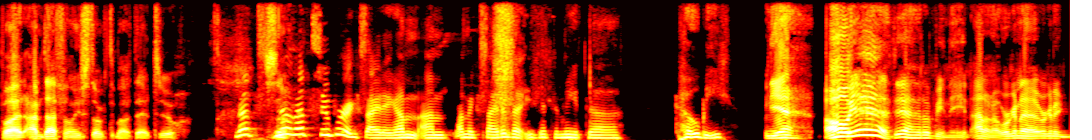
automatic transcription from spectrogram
But I'm definitely stoked about that too. That's So- no, that's super exciting. I'm I'm I'm excited that you get to meet uh Toby. Yeah. Oh yeah. Yeah. That'll be neat. I don't know. We're gonna we're gonna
